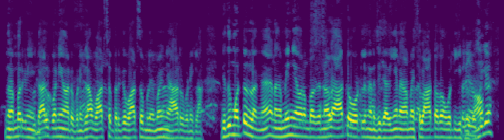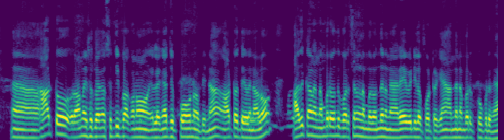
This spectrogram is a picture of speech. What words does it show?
இந்த நம்பருக்கு நீங்க கால் பண்ணி ஆர்டர் பண்ணிக்கலாம். வாட்ஸ்அப் இருக்கு. வாட்ஸ்அப் மூலியமா நீங்க ஆர்டர் பண்ணிக்கலாம். இது மட்டும் இல்லைங்க. நாங்க மீன் வியாபாரம் பார்க்கறதுனால ஆட்டோ ஓட்டல நினைச்சுக்காதீங்க. நான் ராமேஸ்வரம் ஆட்டோ தான் ஓட்டிக்கிட்டு இருக்கோம். ஆட்டோ ராமேஸ்வரத்துல சுத்தி பார்க்கணும் இல்லை எங்கேயாச்சும் போகணும் அப்படின்னா ஆட்டோ தேவைனாலும் அதுக்கான நம்பர் வந்து பர்சனல் நம்பர் வந்து நான் நிறைய வீடியோவில் போட்டிருக்கேன். அந்த நம்பருக்கு கூப்பிடுங்க.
